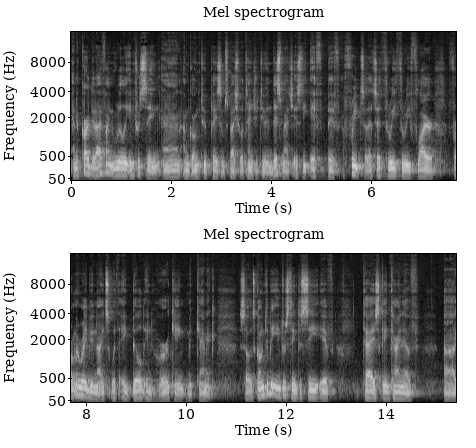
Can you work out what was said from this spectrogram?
and a card that I find really interesting, and I'm going to pay some special attention to in this match is the Ifh-Biff Efreet. So that's a 3-3 flyer from Arabian Nights with a built-in Hurricane mechanic. So it's going to be interesting to see if Thijs can kind of uh,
